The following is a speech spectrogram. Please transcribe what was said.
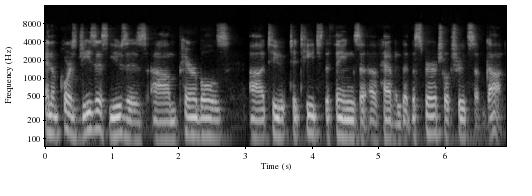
And of course, Jesus uses um, parables uh, to to teach the things of heaven, that the spiritual truths of God.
